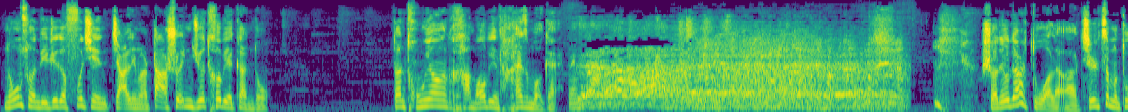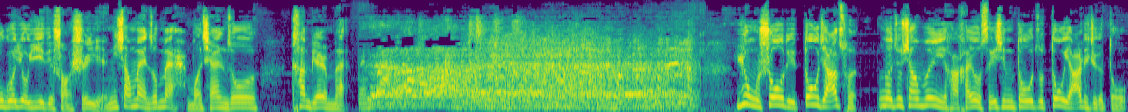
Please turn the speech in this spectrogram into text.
农村的这个父亲家里面打水，你觉得特别感动。但同样哈毛病他还是没改。说的有点多了啊！其实怎么度过有意义的双十一？你想买你就买，没钱你就看别人买。永寿的豆家村，我就想问一下，还有谁姓豆？就豆芽的这个豆。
